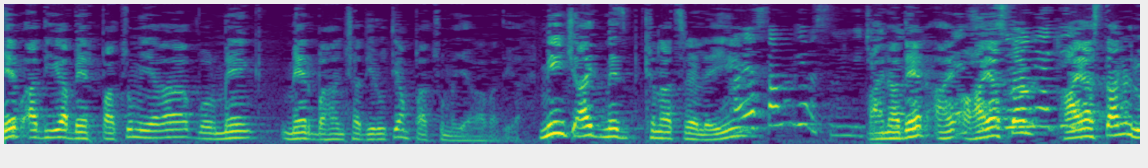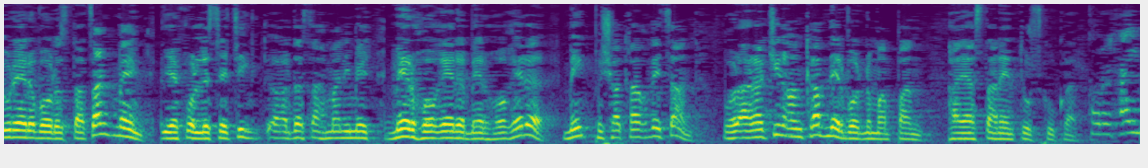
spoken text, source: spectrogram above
Եվ ադիգա բերպացում եղավ, որ մենք մեր բանջարդիրության բացումը եղավ ադիգա։ Մինչ այդ մեզ քնացրել էին Հայաստանում եւս նույն վիճակը։ Այնադեն այ- Հայաստան Հայաստանը լուրերը որ ստացանք մենք, երբ որ լսեցինք արտասահմանի մեջ մեր հողերը, մեր հողերը, մենք փշակաղվեցանք, որ առաջին անգամն էր որ նման բան Հայաստանեն դուրս կուկար։ խորհրդային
